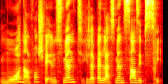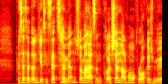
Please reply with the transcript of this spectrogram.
mois. Dans le fond, je fais une semaine que j'appelle la semaine sans épicerie. Puis ça, ça donne que c'est cette semaine. Justement, la semaine prochaine, dans le fond, il va falloir que je me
